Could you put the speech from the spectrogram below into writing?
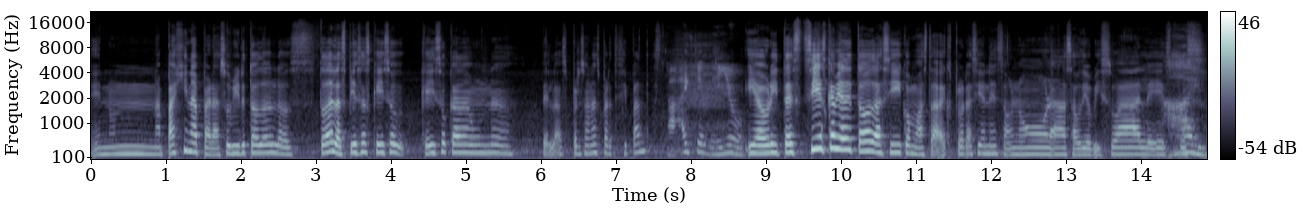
en una página para subir todos los todas las piezas que hizo que hizo cada una de las personas participantes. Ay, qué bello. Y ahorita es, sí, es que había de todo, así como hasta exploraciones sonoras, audiovisuales. Pues, Ay,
